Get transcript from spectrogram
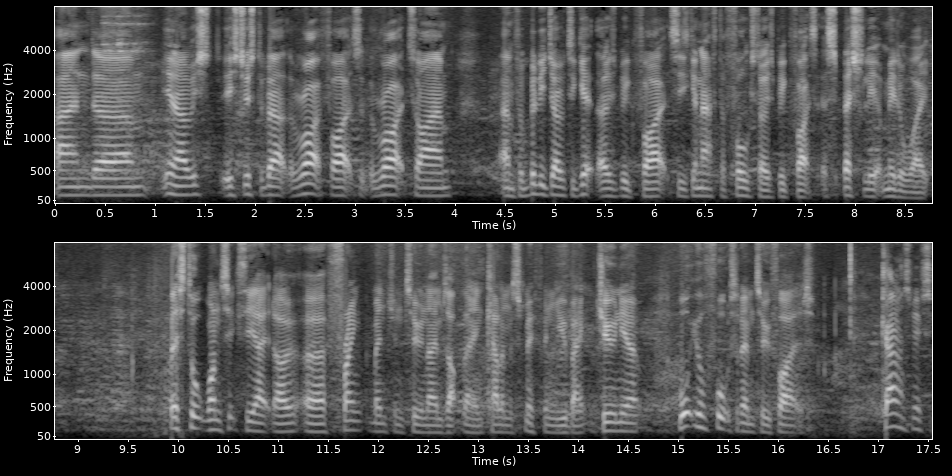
And um, you know, it's, it's just about the right fights at the right time. And for Billy Joe to get those big fights, he's going to have to force those big fights, especially at middleweight. Let's talk 168 though. Uh, Frank mentioned two names up there, in Callum Smith and Eubank Jr. What are your thoughts on them two fighters? Callum Smith's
